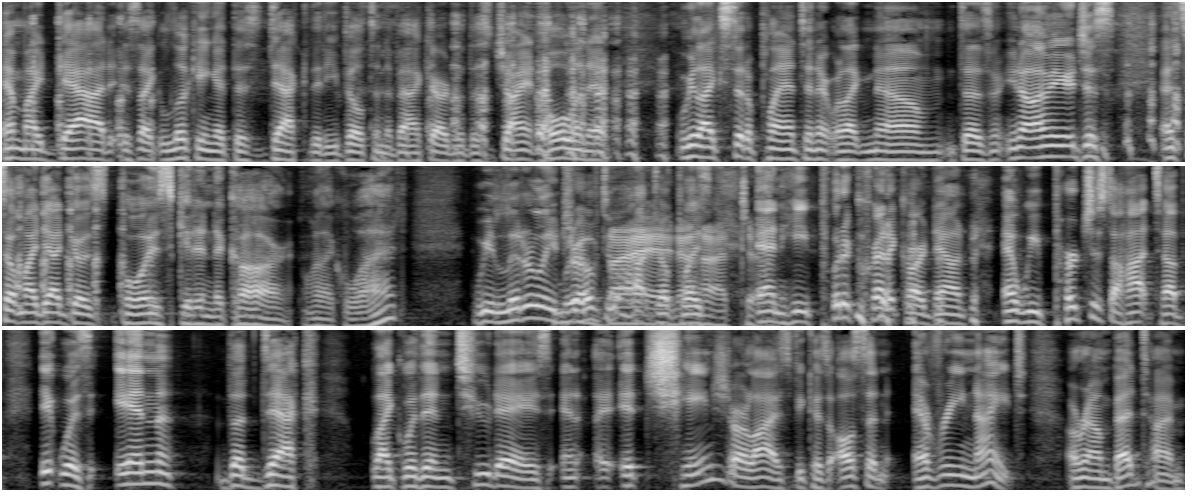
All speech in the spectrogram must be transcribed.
And my dad is like looking at this deck that he built in the backyard with this giant hole in it. We like sit a plant in it. We're like, no, it doesn't. You know, I mean, it just. And so my dad goes, boys, get in the car. And we're like, what? We literally drove to a hot tub place hot tub. and he put a credit card down and we purchased a hot tub. It was in the deck like within two days and it changed our lives because all of a sudden every night around bedtime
